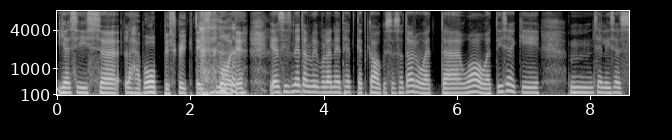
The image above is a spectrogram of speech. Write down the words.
ja siis äh, läheb hoopis kõik teistmoodi ja siis need on võib-olla need hetked ka, kus sa saad aru, et äh, vau wow,, et isegi mm, sellises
